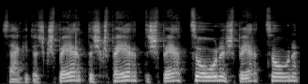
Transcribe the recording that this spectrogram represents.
sagen, das ist gesperrt, das ist gesperrt, das ist Sperrzone, Sperrzone.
